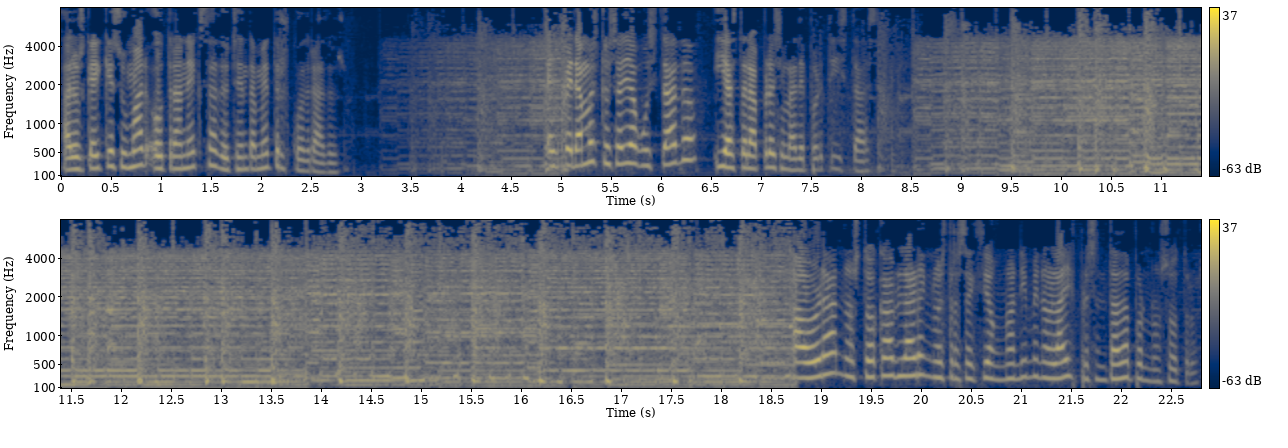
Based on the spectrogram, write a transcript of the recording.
a los que hay que sumar otra anexa de 80 metros cuadrados. Esperamos que os haya gustado y hasta la próxima, deportistas. Ahora nos toca hablar en nuestra sección No Anime No Live presentada por nosotros.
